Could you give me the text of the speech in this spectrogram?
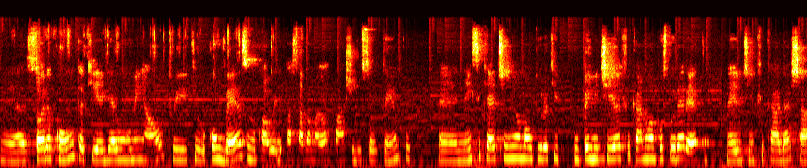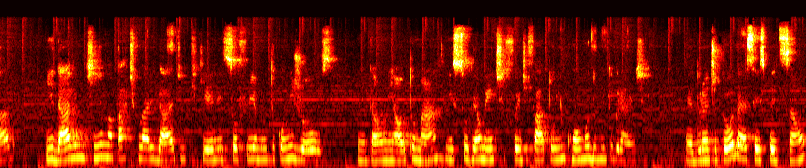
É, a história conta que ele era um homem alto e que o convés no qual ele passava a maior parte do seu tempo é, nem sequer tinha uma altura que o permitia ficar numa postura ereta. Né? Ele tinha que ficar agachado e Darwin tinha uma particularidade de que ele sofria muito com enjoos. Então, em alto mar, isso realmente foi de fato um incômodo muito grande. É, durante toda essa expedição,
